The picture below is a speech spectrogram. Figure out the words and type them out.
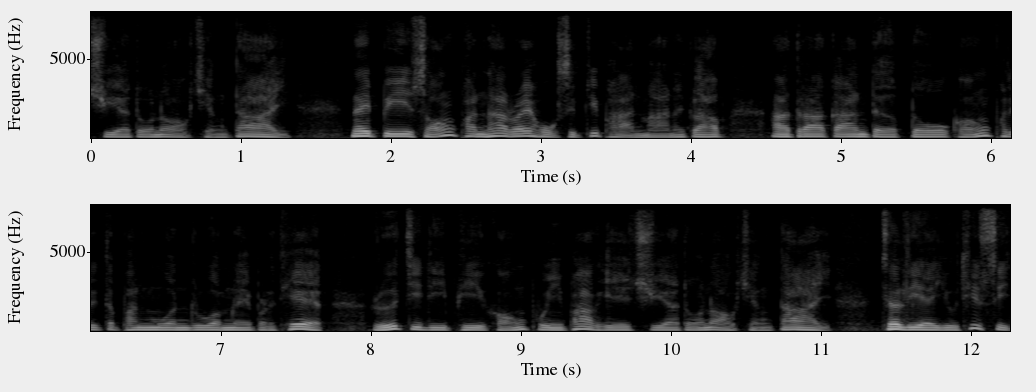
เชียตะวันออกเฉียงใต้ ในปี 2560 ที่ผ่านมานะครับ อัตราการเติบโตของผลิตภัณฑ์มวลรวมในประเทศ หรือ GDP ของภูมิภาคเอเชียตะวันออกเฉียงใต้ เฉลี่ยอยู่ที่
